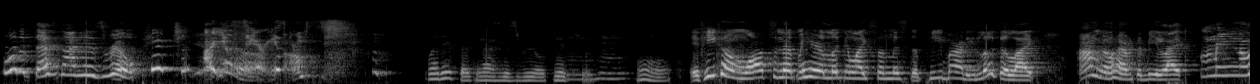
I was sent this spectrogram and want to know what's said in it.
What if that's not his real picture? Are you serious? I'm... What if that's not his real picture? Mhm. Mm. If he come waltzing up in here looking like some Mr. Peabody lookalike, I'm gonna have to be like, me no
